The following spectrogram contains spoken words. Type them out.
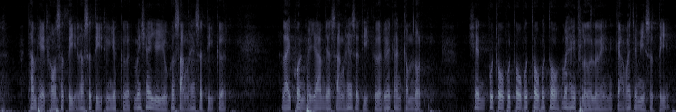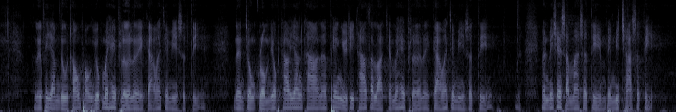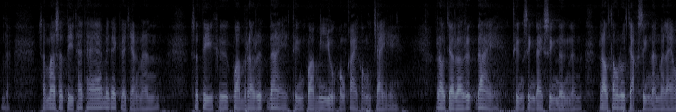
ทำเหตุของสติแล้วสติถึงจะเกิด ไม่ใช่อยู่ๆก็สั่งให้สติเกิด หลายคนพยายามจะสั่งให้สติเกิดด้วยการกำหนด เช่นพุทโธพุทโธพุทโธพุทโธไม่ให้เผลอเลยกะว่าจะมีสติ หรือพยายามดูท้องพองยุบไม่ให้เผลอเลยกะว่าจะมีสติ เดินจงกรมยกเท้าย่างเท้านะ เพ่งอยู่ที่เท้าตลอดจะไม่ให้เผลอเลยกะว่าจะมีสติ มันไม่ใช่สัมมาสติมันเป็นมิจฉาสติ สัมมาสติแท้ๆไม่ได้เกิดอย่างนั้น สติคือความระลึกได้ถึงความมีอยู่ของกายของใจ เราจะระลึกได้ถึงสิ่งใดสิ่งหนึ่งนั้น เราต้องรู้จักสิ่งนั้นมาแล้ว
